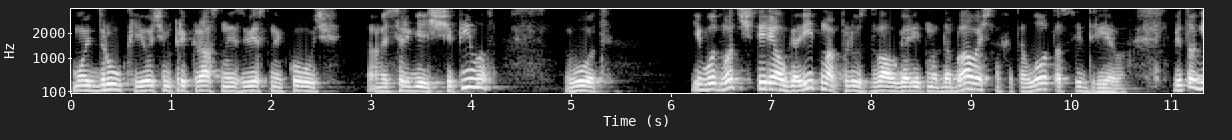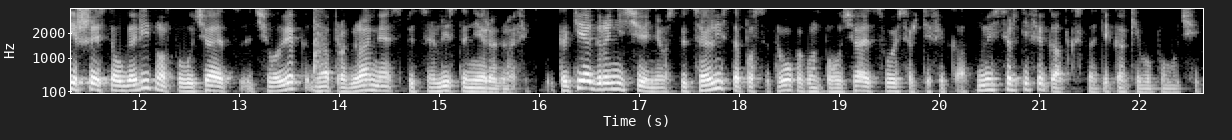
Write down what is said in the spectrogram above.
мой друг и очень прекрасный известный коуч э, Сергей Щепилов. Вот. И вот, вот 4 алгоритма плюс 2 алгоритма добавочных, это лотос и древо. В итоге 6 алгоритмов получает человек на программе специалиста нейрографики. Какие ограничения у специалиста после того, как он получает свой сертификат? Ну и сертификат, кстати, как его получить?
